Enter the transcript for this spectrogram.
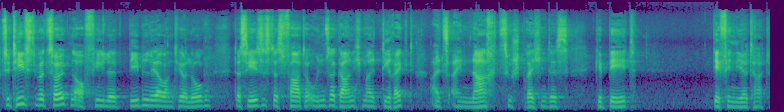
zutiefst überzeugt und auch viele Bibellehrer und Theologen, dass Jesus das Vaterunser gar nicht mal direkt als ein nachzusprechendes Gebet definiert hat,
